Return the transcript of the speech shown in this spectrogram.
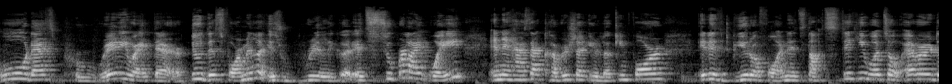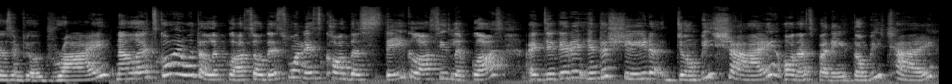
Ooh, that's pretty right there. Dude, this formula is really good. It's super lightweight and it has that coverage that you're looking for. It is beautiful and it's not sticky whatsoever. It doesn't feel dry. Now let's go in with the lip gloss. So this one is called the Stay Glossy Lip Gloss. I did get it in the shade Don't Be Shy. Oh, that's funny. Don't be shy.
